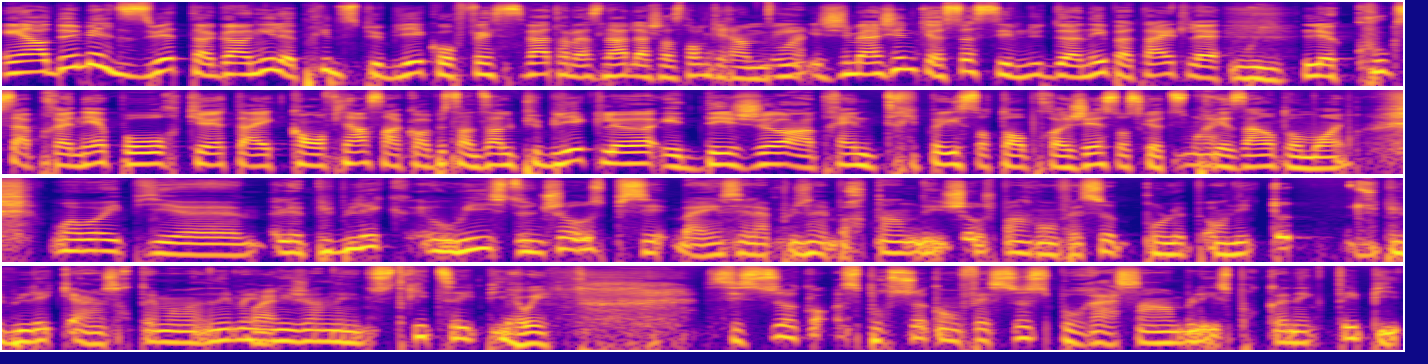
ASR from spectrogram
Et en 2018, tu as gagné le prix du public au Festival international de la chanson de. Ouais. J'imagine que ça, c'est venu donner peut-être le, Oui. le coup que ça prenait pour que tu aies confiance encore plus en disant le public là, est déjà en train de triper sur ton projet, sur ce que tu Ouais. présentes au moins. Oui, oui. Puis euh, le public, oui, c'est une chose. Puis c'est ben, la plus importante des choses. Je pense qu'on fait ça pour le. On est tous du public à un certain moment donné, même Ouais. les gens de l'industrie, tu sais. Puis Ben oui. c'est ça, c'est pour ça qu'on fait ça, c'est pour rassembler, c'est pour connecter. Puis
